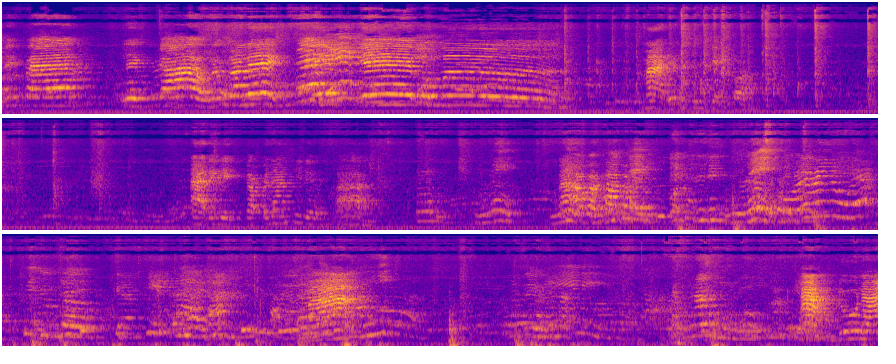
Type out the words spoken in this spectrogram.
เลขแปดเลขเก้า แล้วก็เลขสิบเย้ปรบมือ มาเดี๋ยวครูเก็บก่อน อะเด็กๆกลับไปนั่งที่เดิมค่ะ อะเอาบัตรภาพมาให้ครูก่อนลูก มา อะดูนะ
